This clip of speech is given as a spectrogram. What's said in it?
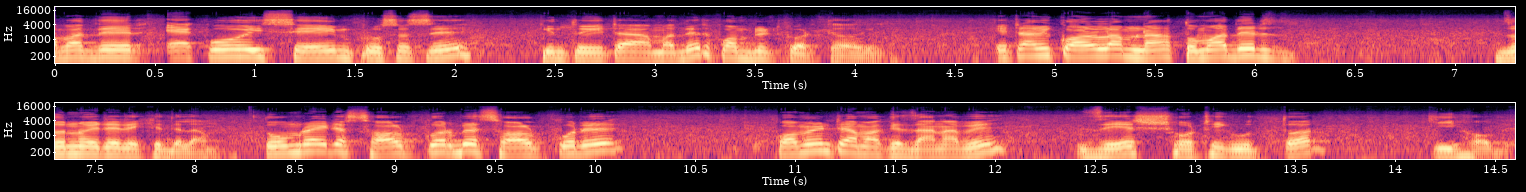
আমাদের একই সেম প্রসেসে কিন্তু এটা আমাদের কমপ্লিট করতে হবে। এটা আমি করলাম না, তোমাদের জন্য এটা রেখে দিলাম। তোমরা এটা সলভ করবে সলভ করে কমেন্টে আমাকে জানাবে যে সঠিক উত্তর কি হবে।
